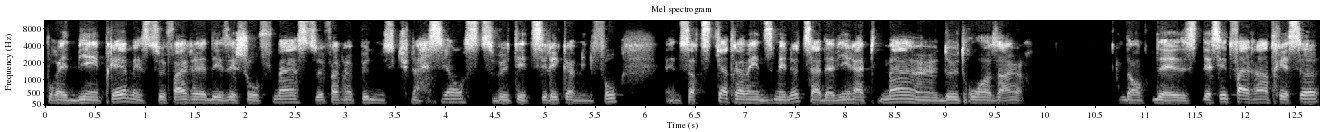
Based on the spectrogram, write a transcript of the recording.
pour être bien prêt. Mais si tu veux faire des échauffements, si tu veux faire un peu de musculation, si tu veux t'étirer comme il faut, une sortie de 90 minutes, ça devient rapidement un 2-3 heures. Donc, d'essayer de, faire rentrer ça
